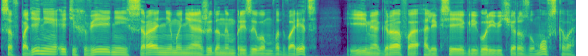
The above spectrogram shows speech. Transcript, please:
Совпадение этих веяний с ранним и неожиданным призывом во дворец и имя графа Алексея Григорьевича Разумовского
